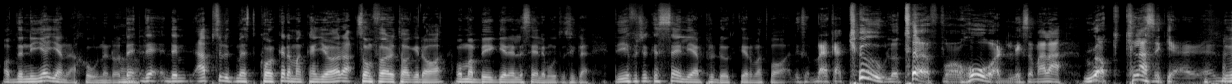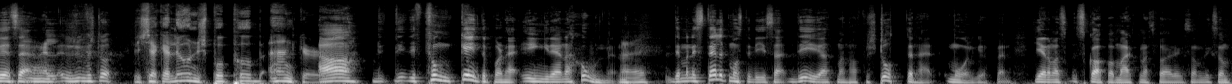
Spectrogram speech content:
av den nya generationen. Då. Det, det, det absolut mest korkade man kan göra som företag idag om man bygger eller säljer motorcyklar det är att försöka sälja en produkt genom att vara, liksom, verka cool och tuff och hård liksom alla rockklassiker. Du vet såhär, eller, du förstår? Vi käkar lunch på Pub Anchor. Ja, det, det, det funkar inte på den här yngre generationen. Nej. Det man istället måste visa det är ju att man har förstått den här målgruppen genom att skapa marknadsföring som liksom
